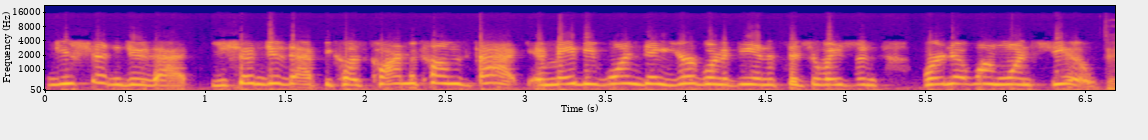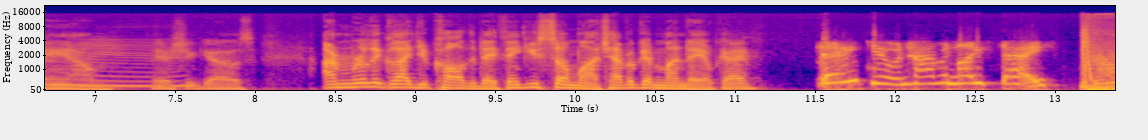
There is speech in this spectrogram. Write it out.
You shouldn't do that. You shouldn't do that because karma comes back, and maybe one day you're going to be in a situation where no one wants you. Damn. Mm. There she goes. I'm really glad you called today. Thank you so much. Have a good Monday. Okay. Thank you, and have a nice day. Now,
